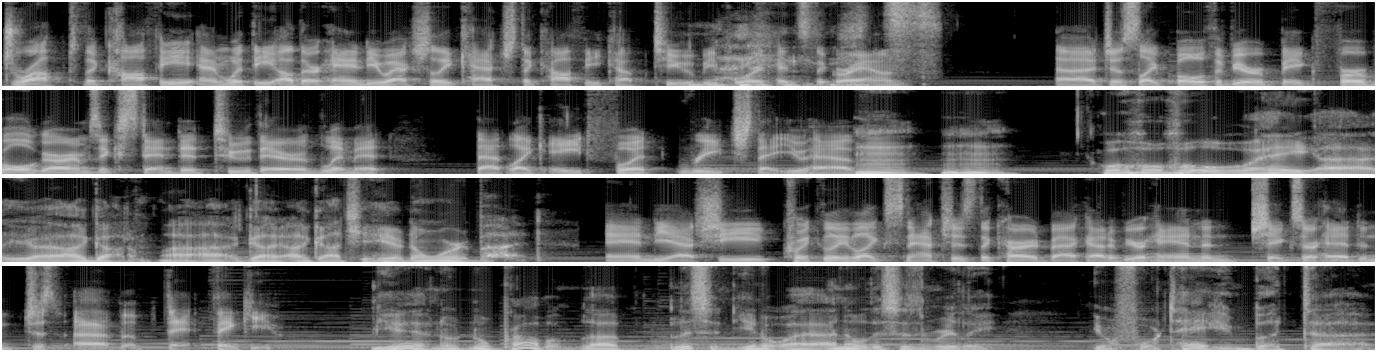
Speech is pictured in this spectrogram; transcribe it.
dropped the coffee, and with the other hand, you actually catch the coffee cup too before it hits the ground. Uh, just like both of your big furbolg arms extended to their limit, that like eight foot reach that you have. mm-hmm. Whoa, whoa, whoa, hey, uh, yeah, I got him. I, I got, I got you here. Don't worry about it. And yeah, she quickly like snatches the card back out of your hand and shakes her head and just, uh, th- thank you. Yeah, no, no problem. Uh, listen, you know, I, I know this isn't really your forte, but uh,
